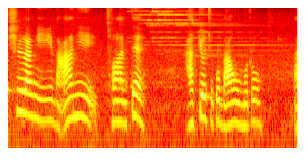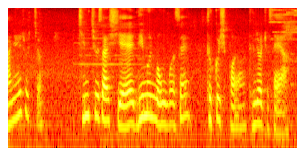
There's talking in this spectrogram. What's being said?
신랑이 많이 저한테 아껴주고 마음으로 많이 해줬죠. 김추사 씨의 님은 먼 곳에 듣고 싶어요. 들려주세요.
